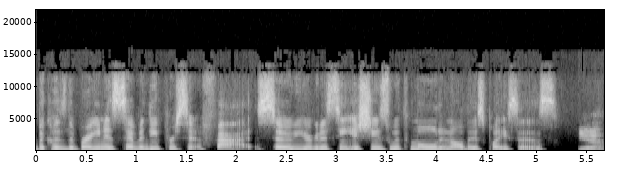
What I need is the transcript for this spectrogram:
because the brain is seventy percent fat that. So you're going to see issues with mold in all those places. Yeah.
